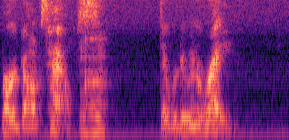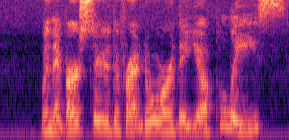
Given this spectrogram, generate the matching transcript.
Bird Dog's house. Uh-huh. They were doing a raid. When they burst through the front door, they yelled police.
